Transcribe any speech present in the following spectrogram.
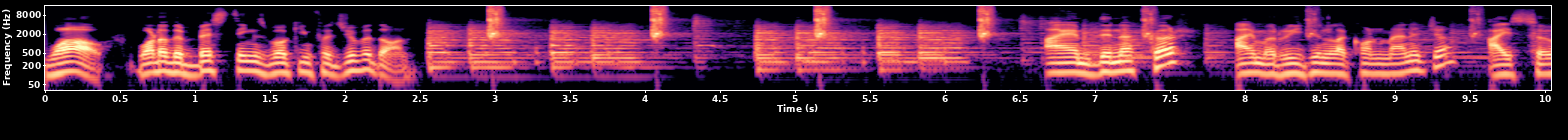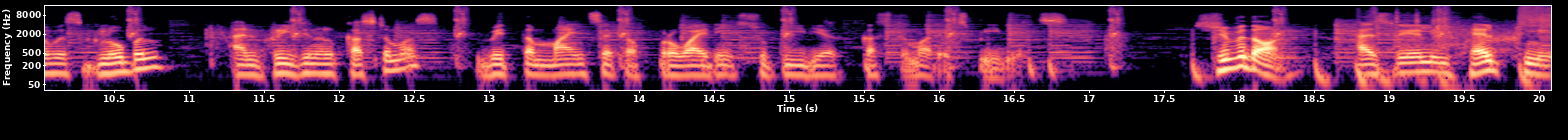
Wow, what are the best things working for Givaudan? I am Dinakar. I'm a regional account manager. I service global and regional customers with the mindset of providing superior customer experience. Givaudan has really helped me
